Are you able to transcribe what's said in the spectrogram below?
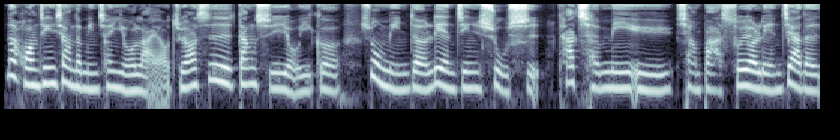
那黄金巷的名称由来哦，主要是当时有一个著名的炼金术士，他沉迷于想把所有廉价的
